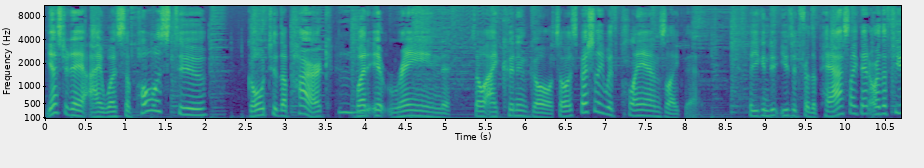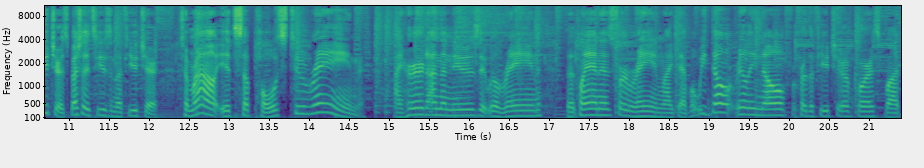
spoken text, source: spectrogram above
Yesterday I was supposed to go to the park, but it rained, so I couldn't go. So, especially with plans like that. So, you can do, use it for the past like that or the future, especially it's used in the future. Tomorrow it's supposed to rain. I heard on the news it will rain. The plan is for rain like that, but we don't really know for, for the future, of course. But,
